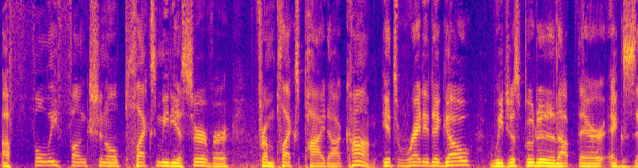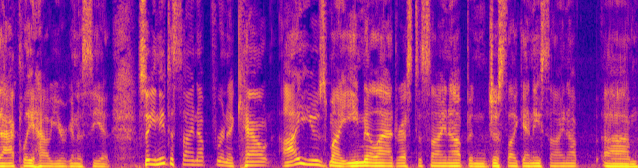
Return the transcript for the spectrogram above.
a fully functional Plex Media server from plexpi.com. It's ready to go. We just booted it up there exactly how you're going to see it. So you need to sign up for an account. I use my email address to sign up, and just like any sign up, um,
